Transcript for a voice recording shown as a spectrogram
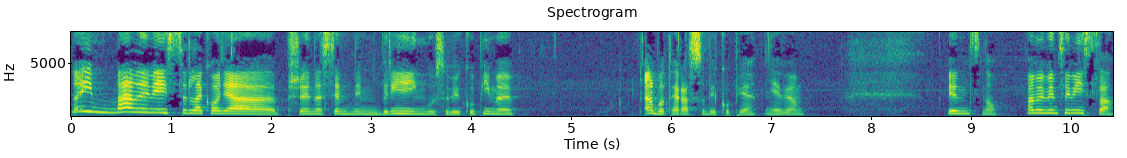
No i mamy miejsce dla konia. Przy następnym breedingu sobie kupimy. Albo teraz sobie kupię, nie wiem. Więc no, mamy więcej miejsca.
